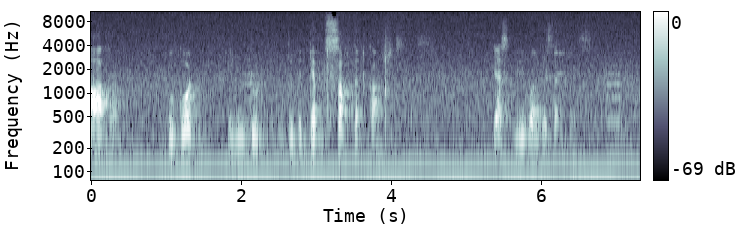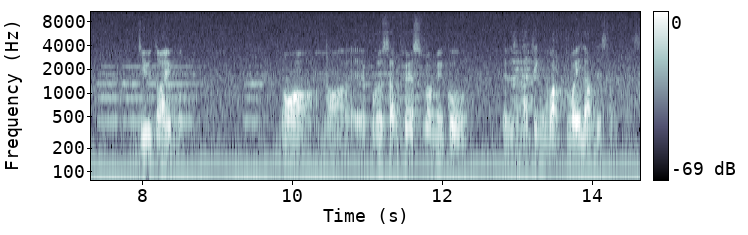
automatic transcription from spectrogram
or to go into to the depths of that consciousness just live on the surface జీవితం అయిపోతుంది. నో నో ఎప్పుడు సర్ఫేస్లో మీకు there is nothing worthwhile on the surface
